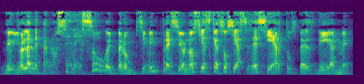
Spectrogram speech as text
yo la neta no sé de eso, güey, pero sí me impresionó, si es que eso sí es cierto, ustedes díganme,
